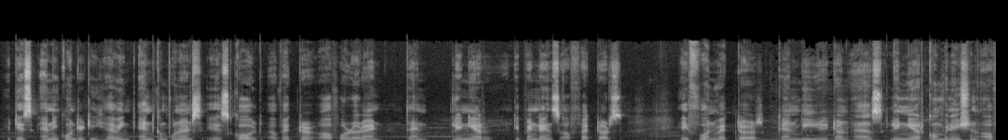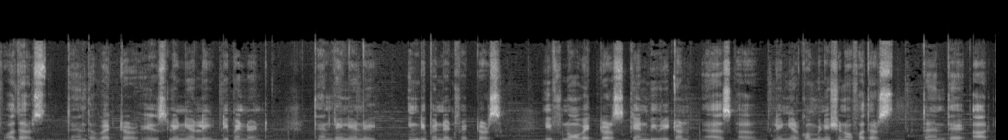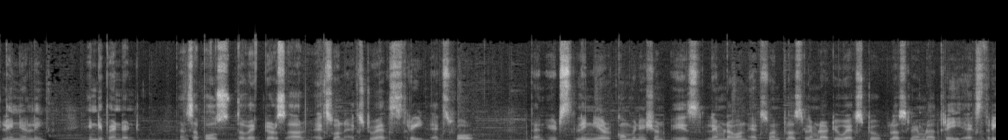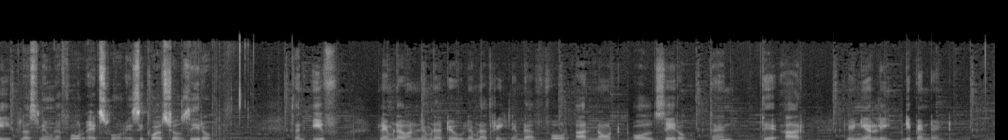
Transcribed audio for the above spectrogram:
it is any quantity having n components is called a vector of order n, then linear dependence of vectors. If one vector can be written as linear combination of others, then the vector is linearly dependent, then linearly independent vectors. If no vectors can be written as a linear combination of others, then they are linearly independent. And suppose the vectors are x1 x2 x3 x4 then its linear combination is lambda 1 x1 plus lambda 2 x2 plus lambda 3 x3 plus lambda 4 x4 is equals to 0 then if lambda 1 lambda 2 lambda 3 lambda 4 are not all 0 then they are linearly dependent.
